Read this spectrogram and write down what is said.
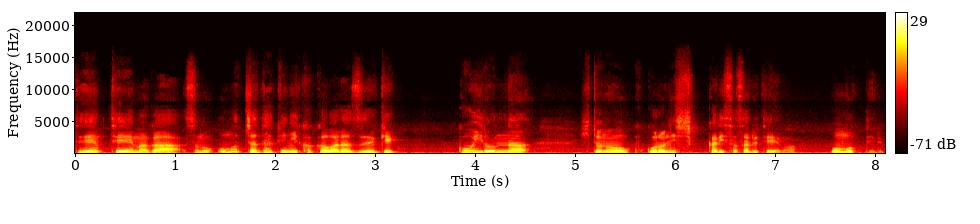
テーマがそのおもちゃだけにかかわらず結構いろんな人の心にしっかり刺さるテーマを持っている。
